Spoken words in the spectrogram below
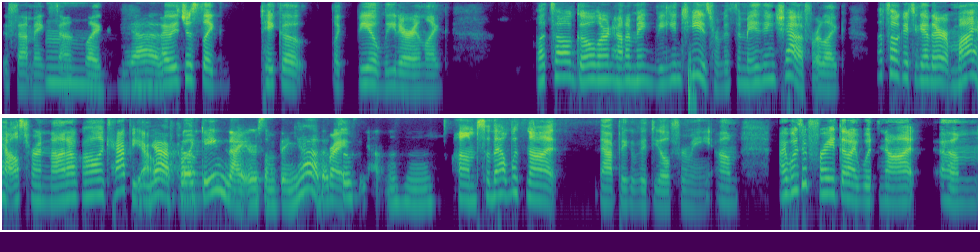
if that makes mm, sense. Like, yes. I would just like take a like be a leader and like let's all go learn how to make vegan cheese from this amazing chef or like let's all get together at my house for a non-alcoholic happy hour. Yeah, for like game night or something. Yeah, that's right. so yeah. Mm-hmm. Um, so that was not that big of a deal for me. Um, I was afraid that I would not um,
